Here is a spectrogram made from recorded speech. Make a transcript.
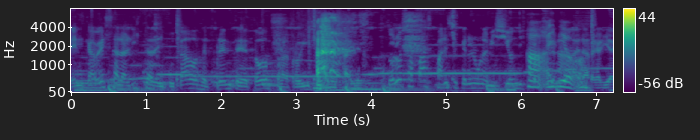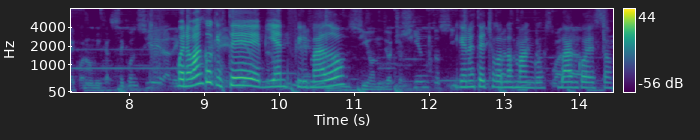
encabeza la lista de diputados del Frente de Todos para la provincia de Buenos Aires. Tolosa Paz parece tener una visión distorsionada Dios. de la realidad económica. Se considera de Bueno, banco que esté bien filmado una mansión de 854 Y que no esté hecho con dos mangos. Banco eso.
